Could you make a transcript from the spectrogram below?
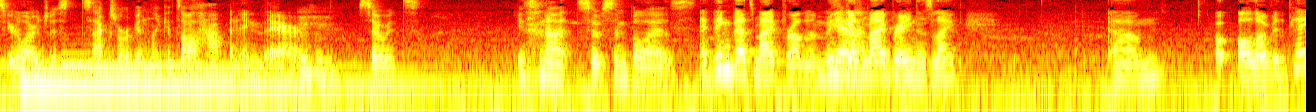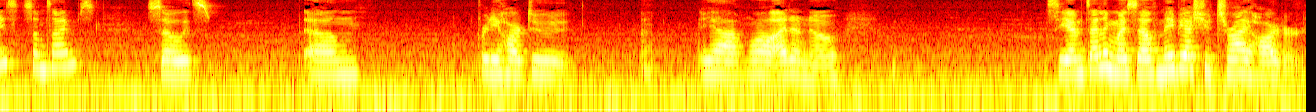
Is your largest sex organ like it's all happening there Mm-hmm. so it's it's not so simple as I think that's my problem because Yeah. my brain is like um, all over the place sometimes. So it's um, pretty hard to. Uh, yeah, well, I don't know. see, I'm telling myself maybe I should try harder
